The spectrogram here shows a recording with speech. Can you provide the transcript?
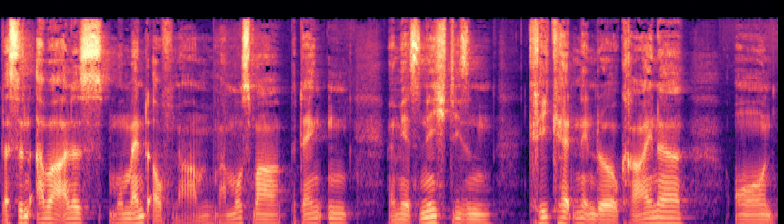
Das sind aber alles Momentaufnahmen. Man muss mal bedenken, wenn wir jetzt nicht diesen Krieg hätten in der Ukraine und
